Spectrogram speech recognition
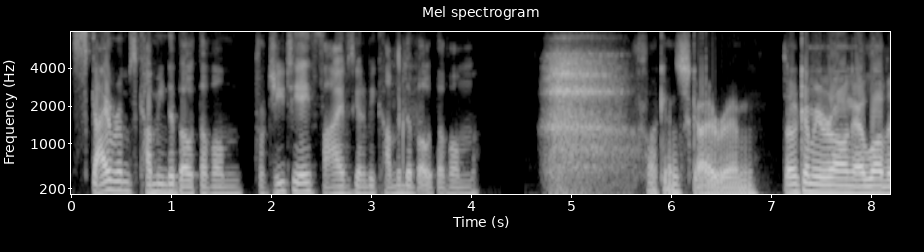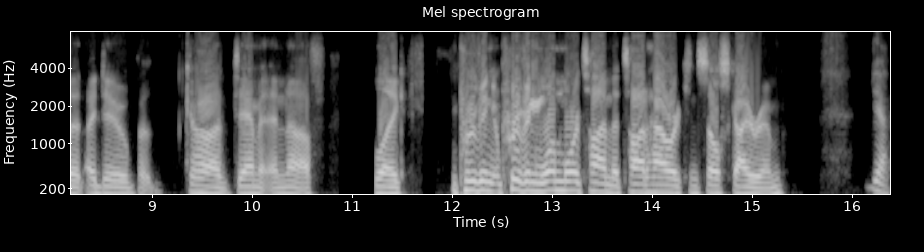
Skyrim's coming to both of them. For GTA Five is going to be coming to both of them. Fucking Skyrim. Don't get me wrong, I love it. I do, but god damn it, enough. Like proving proving one more time that Todd Howard can sell Skyrim. Yeah,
